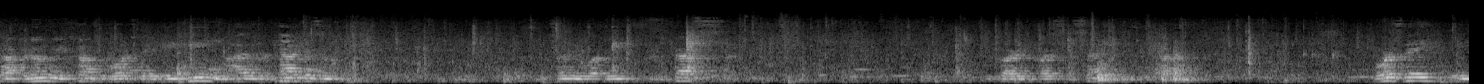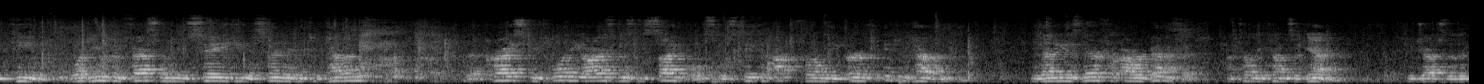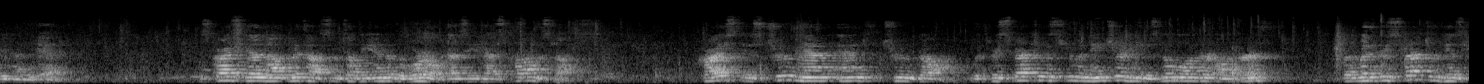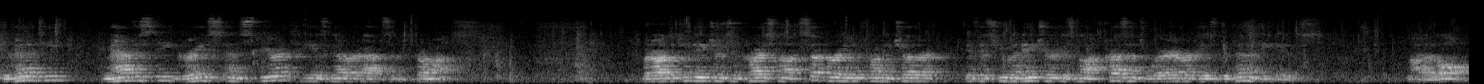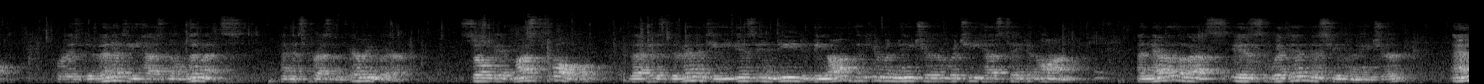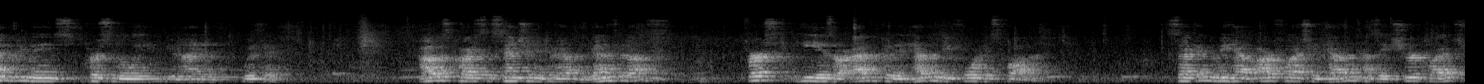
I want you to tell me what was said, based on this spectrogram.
This afternoon we've come to Lord's Day 18 in the Heidelberg Catechism concerning what we confess regarding Christ's ascension into heaven. Lord's Day 18. What do you confess when you say he ascended into heaven? That Christ, before the eyes of his disciples, was taken up from the earth into heaven, and that he is there for our benefit until he comes again to judge the living and the dead. Is Christ then not with us until the end of the world as he has promised us? Christ is true man and true God. With respect to his human nature, he is no longer on earth, but with respect to his divinity, majesty, grace, and spirit, he is never absent from us. But are the two natures in Christ not separated from each other if his human nature is not present wherever his divinity is? Not at all. For his divinity has no limits and is present everywhere. So it must follow that his divinity is indeed beyond the human nature which he has taken on, and nevertheless is within this human nature and remains personally united with it. How does Christ's ascension into heaven benefit us? First, he is our advocate in heaven before his Father. Second, we have our flesh in heaven as a sure pledge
